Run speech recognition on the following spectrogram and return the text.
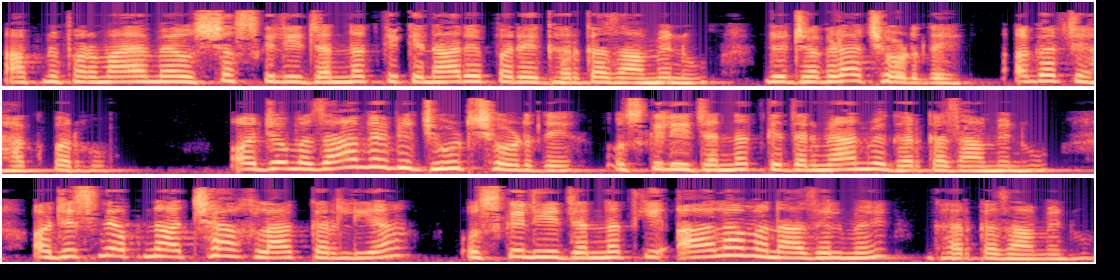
آپ نے فرمایا، میں اس شخص کے لیے جنت کے کنارے پر ایک گھر کا ضامن ہوں جو جھگڑا چھوڑ دے، اگرچہ حق پر ہو۔ اور جو مزاح میں بھی جھوٹ چھوڑ دے، اس کے لیے جنت کے درمیان میں گھر کا ضامن ہوں۔ اور جس نے اپنا اچھا اخلاق کر لیا، اس کے لیے جنت کی اعلیٰ منازل میں گھر کا ضامن ہوں۔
